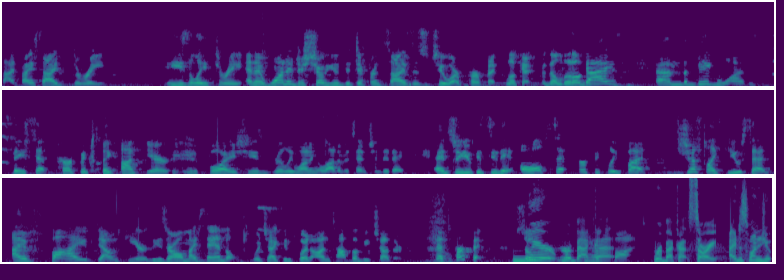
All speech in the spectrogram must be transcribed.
side by side three, easily three. And I wanted to show you the different sizes too are perfect. Look at the little guys and the big ones. They sit perfectly on here. Boy, she's really wanting a lot of attention today. And so you can see they all sit perfectly, but just like you said, I have five down here. These are all my sandals, which I can put on top of each other. That's perfect. So we're Rebecca. Rebecca, sorry, I just wanted you.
